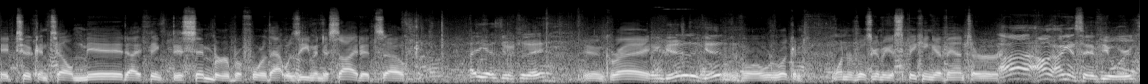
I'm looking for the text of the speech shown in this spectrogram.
it took until mid, I think, December before that was even decided. So, how you guys doing today? Doing great. Doing good, good. Well, we're looking. Wonder if there's going to be a speaking event or. Uh, i can say a few words.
